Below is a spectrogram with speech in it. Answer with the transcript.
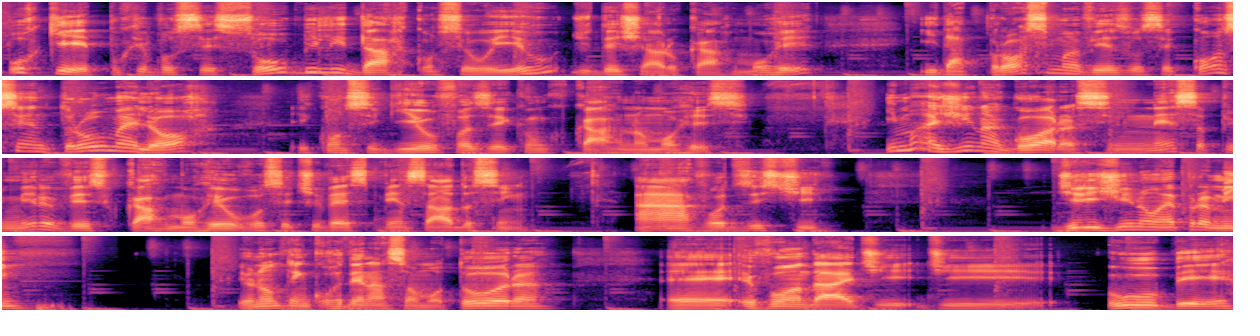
Por quê? Porque você soube lidar com seu erro de deixar o carro morrer e da próxima vez você concentrou melhor e conseguiu fazer com que o carro não morresse. Imagina agora se nessa primeira vez que o carro morreu você tivesse pensado assim: ah, vou desistir. Dirigir não é para mim eu não tenho coordenação motora, é, eu vou andar de, de Uber,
